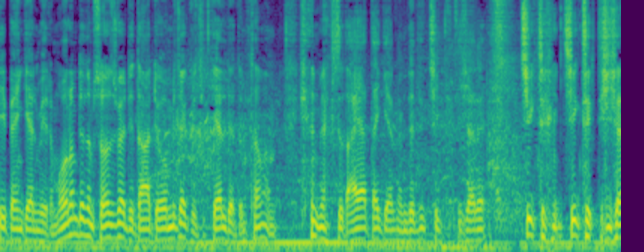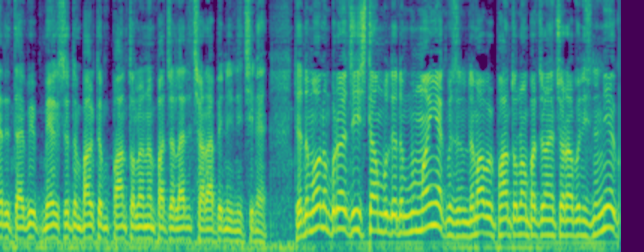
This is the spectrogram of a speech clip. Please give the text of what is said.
değil ben gelmiyorum. Oğlum dedim söz verdi daha devamayacak bizi gel dedim tamam mı? Meksut hayatta gelmem dedi çıktık dışarı. Çıktık, çıktık dışarı tabii. Meksut'un baktım pantolonun paçaları çorabının içine. Dedim oğlum burası İstanbul dedim bu manyak mısın dedim abi pantolon paçalarını çorabın içine niye koydun?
